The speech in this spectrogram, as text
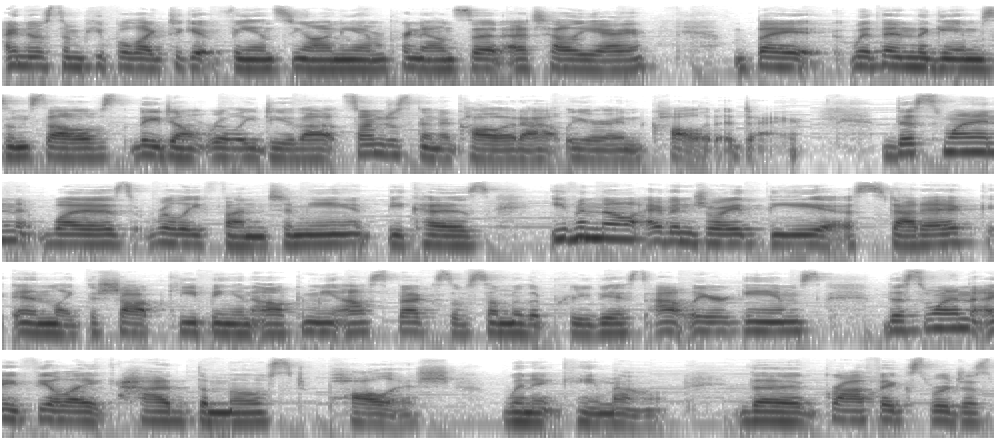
I know some people like to get fancy on you and pronounce it Atelier, but within the games themselves, they don't really do that. So I'm just going to call it Atelier and call it a day. This one was really fun to me because even though I've enjoyed the aesthetic and like the shopkeeping and alchemy aspects of some of the previous Atelier games, this one I feel like had the most polish when it came out. The graphics were just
